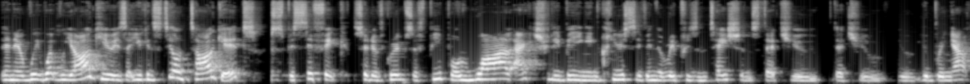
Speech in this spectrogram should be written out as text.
you know we, what we argue is that you can still target specific sort of groups of people while actually being inclusive in the representations that you that you you, you bring out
